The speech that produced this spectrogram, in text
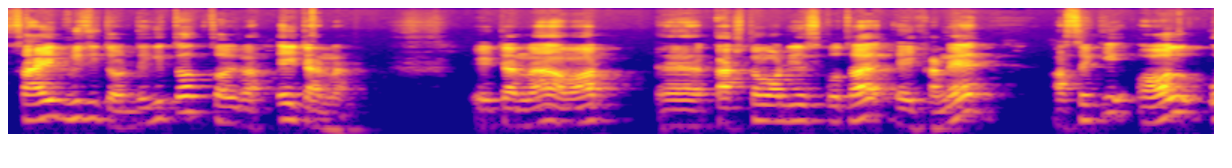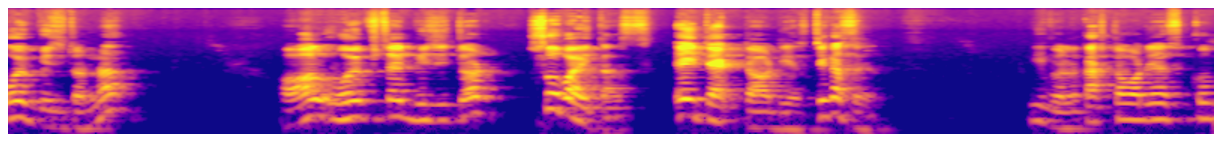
সাইট ভিজিটর দেখি তো সরি না, এইটা না। এইটা না, আমার কাস্টমার অডিয়েন্স কোথায় এইখানে আছে কি অল ওয়েব ভিজিটর না অল ওয়েবসাইট ভিজিটর সুবাইতাস এইটা একটা অডিয়েন্স ঠিক আছে কি বলে? কাস্টমার অডিয়েন্স খুব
